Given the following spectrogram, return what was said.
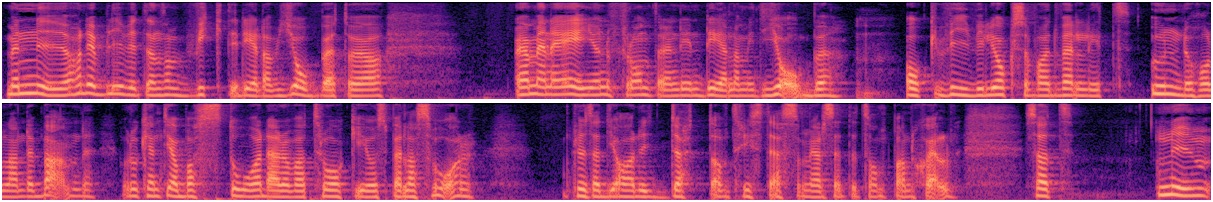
Men nu har det blivit en sån viktig del av jobbet och jag, jag menar, jag är ju en frontare, det är en del av mitt jobb. Mm. Och vi vill ju också vara ett väldigt underhållande band. Och då kan inte jag bara stå där och vara tråkig och spela svår. Plus att jag hade dött av tristess om jag hade sett ett sånt band själv. Så att nu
